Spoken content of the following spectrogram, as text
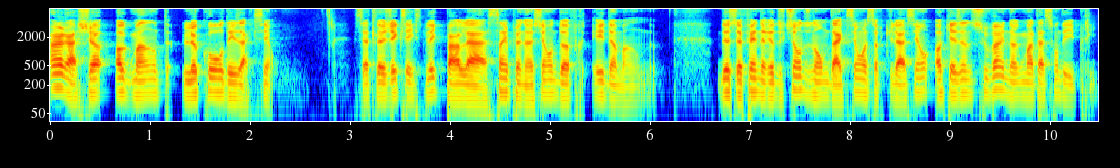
un rachat augmente le cours des actions. Cette logique s'explique par la simple notion d'offre et demande. De ce fait, une réduction du nombre d'actions en circulation occasionne souvent une augmentation des prix.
